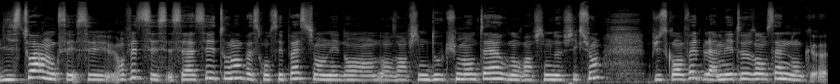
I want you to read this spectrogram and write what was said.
l'histoire donc c'est assez étonnant parce qu'on ne sait pas si on est dans un film documentaire ou dans un film de fiction puisqu'en fait la metteuse en scène donc euh,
